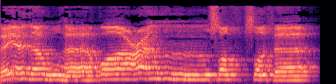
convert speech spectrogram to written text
فيذرها قاعا صفصفا.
